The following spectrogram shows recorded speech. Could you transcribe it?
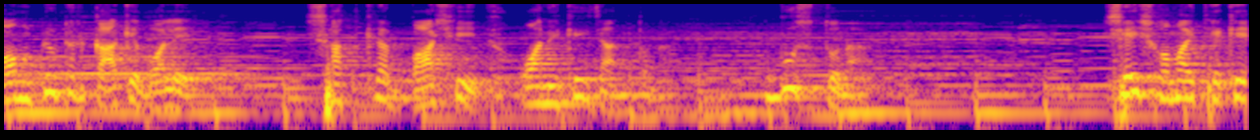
কম্পিউটার কাকে বলে সাতক্ষীরাবাসী অনেকেই জানতো না, বুঝতো না। সেই সময় থেকে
